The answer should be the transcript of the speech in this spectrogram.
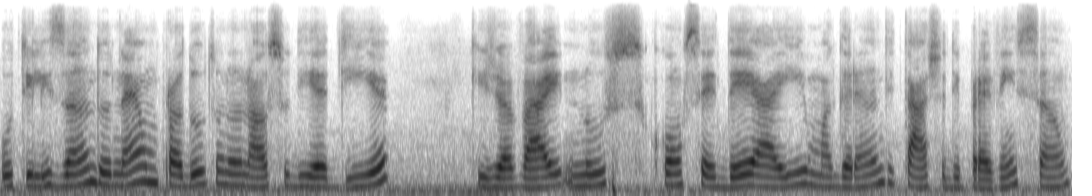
utilizando né, um produto no nosso dia a dia, que já vai nos conceder aí uma grande taxa de prevenção.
